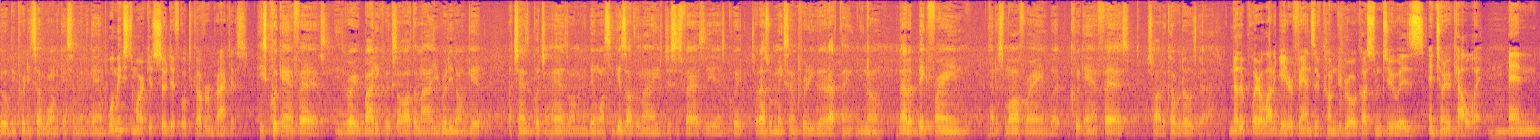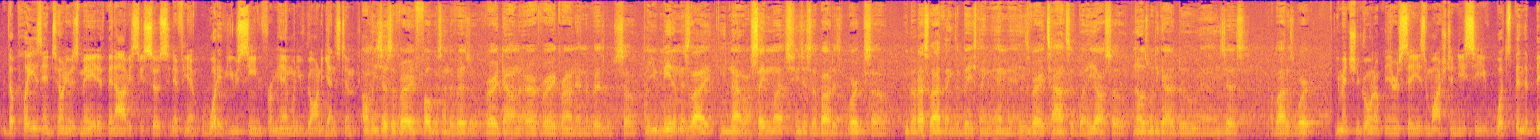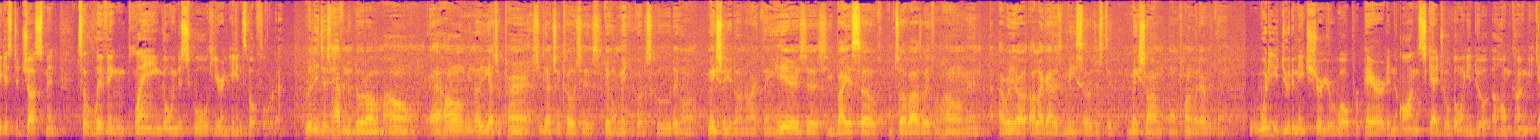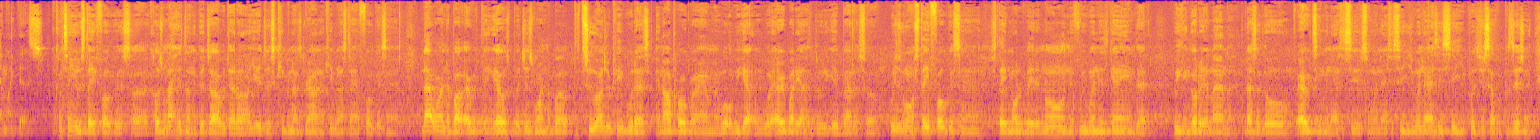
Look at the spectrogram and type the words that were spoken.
it would be pretty tough going against him in the game. What makes Demarcus so difficult to cover in practice? He's quick and fast. He's very body quick, so off the line, you really don't get a chance to put your hands on him. And then once he gets off the line, he's just as fast as he is quick. So that's what makes him pretty good, I think. You know, not a big frame, not a small frame, but quick and fast. It's hard to cover those guys. Another player a lot of Gator fans have come to grow accustomed to is Antonio Callaway. Mm-hmm. And the plays Antonio has made have been obviously so significant. What have you seen from him when you've gone against him? Um, he's just a very focused individual, very down to earth, very grounded individual. So when you meet him, it's like he's not going to say much. He's just about his work. So, you know, that's what I think the biggest thing with him, man. He's very talented, but he also knows what he got to do, and he's just about his work. You mentioned growing up in the inner cities in Washington, D.C. What's been the biggest adjustment to living, playing, going to school here in Gainesville, Florida? Really just having to do it all on my own. At home, you know, you got your parents, you got your coaches. They're going to make you go to school. They're going to make sure you're doing the right thing. Here, it's just you by yourself. I'm 12 hours away from home, and I really, all, all I got is me, so just to make sure I'm on point with everything. What do you do to make sure you're well prepared and on schedule going into a homecoming weekend like this? Continue to stay focused. Uh, Coach Mack has done a good job with that all year, just keeping us grounded, keeping us staying focused, and not worrying about everything else, but just worrying about the 200 people that's in our program and what we got and what everybody has to do to get better. So we're just going to stay focused and stay motivated, knowing if we win this game that we can go to Atlanta. That's a goal for every team in the SEC is to win the SEC. You win the SEC, you put yourself in position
